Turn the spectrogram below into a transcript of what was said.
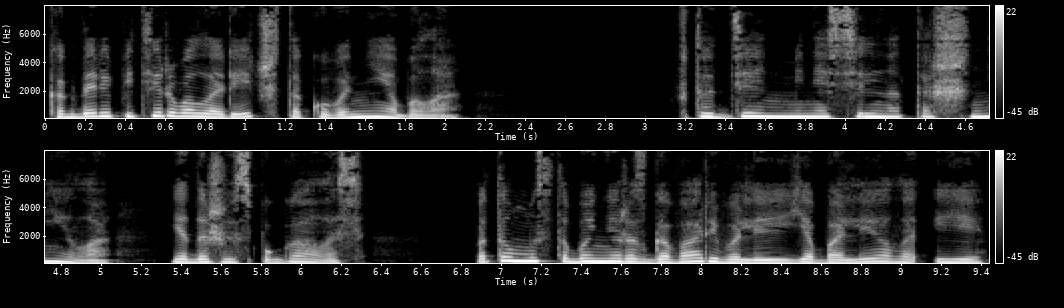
Когда репетировала речь, такого не было. В тот день меня сильно тошнило, я даже испугалась. Потом мы с тобой не разговаривали, и я болела, и...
